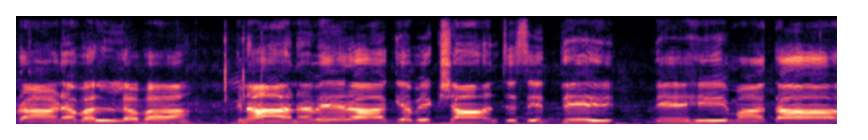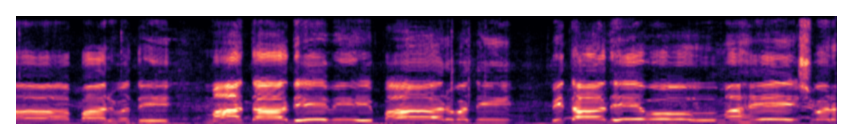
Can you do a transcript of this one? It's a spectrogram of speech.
પ્રાણવલ્લભા, જ્ઞાન વૈરાગ્ય ભિક્ષાંચ સિદ્ધિ, દેહી માતા પાર્વતી, માતા દેવી પાર્વતી પિતા દેવો મહેશ્વર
